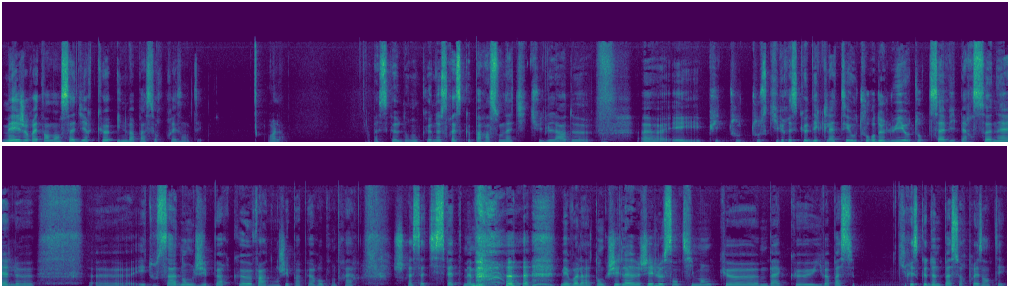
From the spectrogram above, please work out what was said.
mais j'aurais tendance à dire qu'il ne va pas se représenter. Voilà parce que donc ne serait-ce que par son attitude là de euh, et puis tout, tout, ce qui risque d'éclater autour de lui autour de sa vie personnelle euh, euh, et tout ça. Donc j'ai peur que enfin non j'ai pas peur au contraire. Je serais satisfaite même. Mais voilà. Donc j'ai j'ai le sentiment que bah, que il va pas qui risque de ne pas se représenter.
